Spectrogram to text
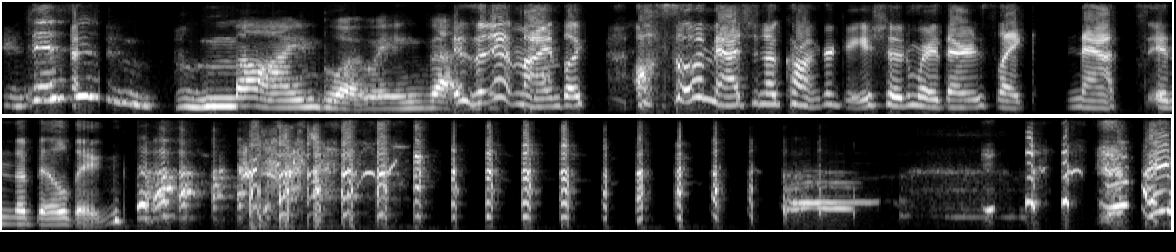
This is mind blowing. That isn't it mind blowing? Also, imagine a congregation where there's like gnats in the building. I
